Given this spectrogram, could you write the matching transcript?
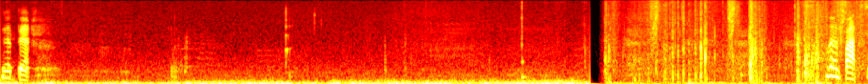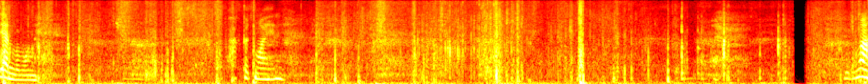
เงือแตกเมื่อนปาดเสียนบ่มองนี่พักตักหน่อยหนึงมา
